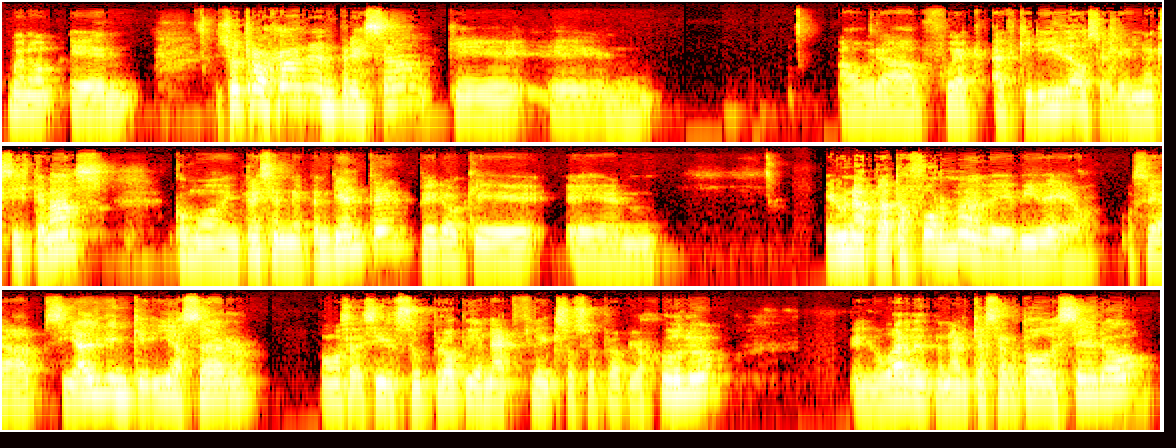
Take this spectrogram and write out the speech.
Bueno, eh, yo trabajaba en una empresa que eh, ahora fue adquirida, o sea que no existe más como empresa independiente, pero que era una plataforma de video. O sea, si alguien quería hacer, vamos a decir, su propio Netflix o su propio Hulu, en lugar de tener que hacer todo de cero,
